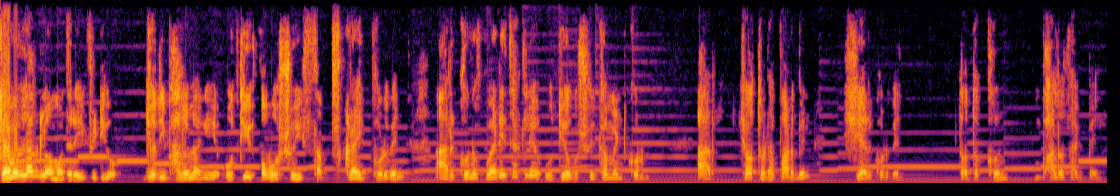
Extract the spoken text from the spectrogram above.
কেমন লাগল আমাদের এই ভিডিও যদি ভালো লাগে, অতি অবশ্যই সাবস্ক্রাইব করবেন, আর কোনো কোয়ারি থাকলে অতি অবশ্যই কমেন্ট করুন। আর যতটা পারবেন শেয়ার করবেন। ততক্ষণ ভালো থাকবেন।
